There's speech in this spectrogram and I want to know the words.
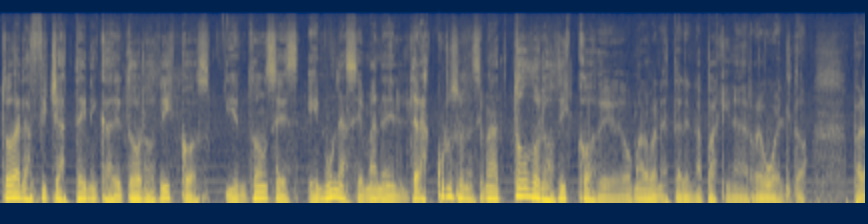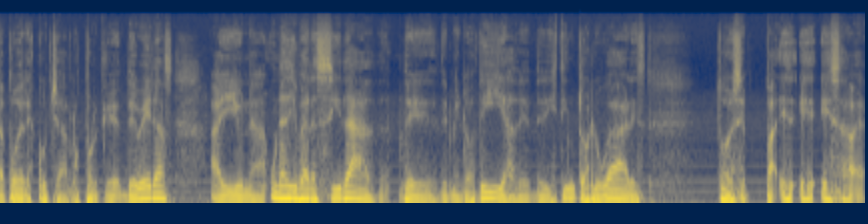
todas las fichas técnicas de todos los discos y entonces en una semana, en el transcurso de una semana, todos los discos de Omar van a estar en la página de Revuelto para poder escucharlos, porque de veras hay una, una diversidad de, melodías de, de distintos lugares. pa- e- e- esa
